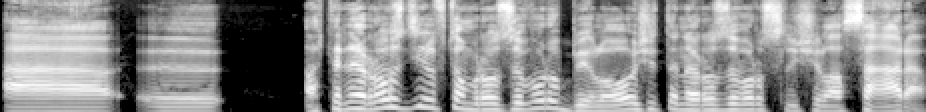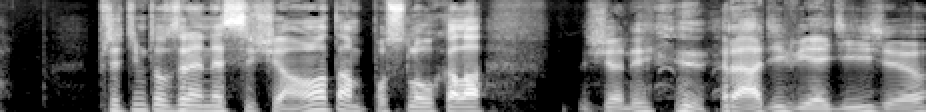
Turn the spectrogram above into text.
A, eh, a ten rozdíl v tom rozhovoru bylo, že ten rozhovor slyšela Sára. Předtím to zřejmě neslyšela. Ona tam poslouchala, ženy rádi vědí, že jo.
